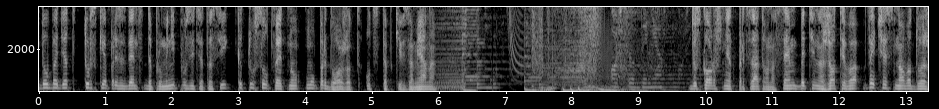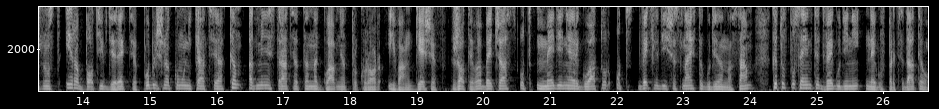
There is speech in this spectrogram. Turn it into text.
да убедят турския президент да промени позицията си, като съответно му предложат отстъпки в замяна. Още от деня Доскорошният председател на СЕМ Бетина Жотева вече е с нова длъжност и работи в дирекция публична комуникация към администрацията на главният прокурор Иван Гешев. Жотева бе част от медийния регулатор от 2016 година насам, като в последните две години негов председател.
